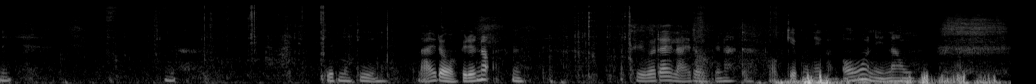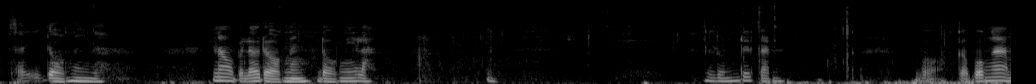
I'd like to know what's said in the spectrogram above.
นี่นี่เก็บเมื่อกี้นี่หลายดอกไปแล้วเนาะถือว่าได้หลายดอกอยู่นะแต่ขอเก็บอันนี้ก่อนโอ้นี่เน่าใส่อีกดอกหนึ่งเลยเน่าไปแล้วดอกหนึ่งดอกนี้ล่ะลุ้นด้วยกันบอกกับบ่งาม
